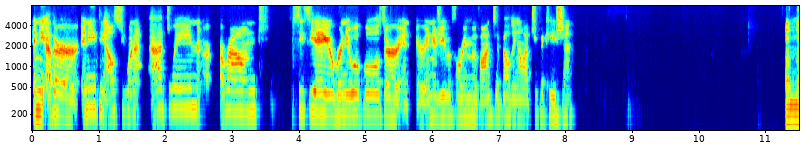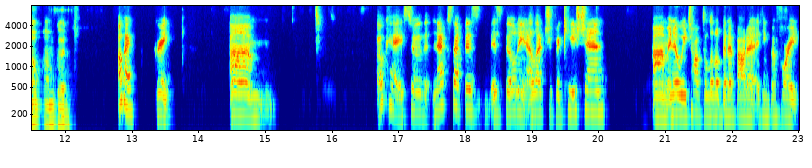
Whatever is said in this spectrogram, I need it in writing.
any other anything else you want to add dwayne around cca or renewables or, or energy before we move on to building electrification Um, no, I'm good. Okay, great. Um, okay, so the next up is is building electrification. Um, I know we talked a little bit about it. I think before I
